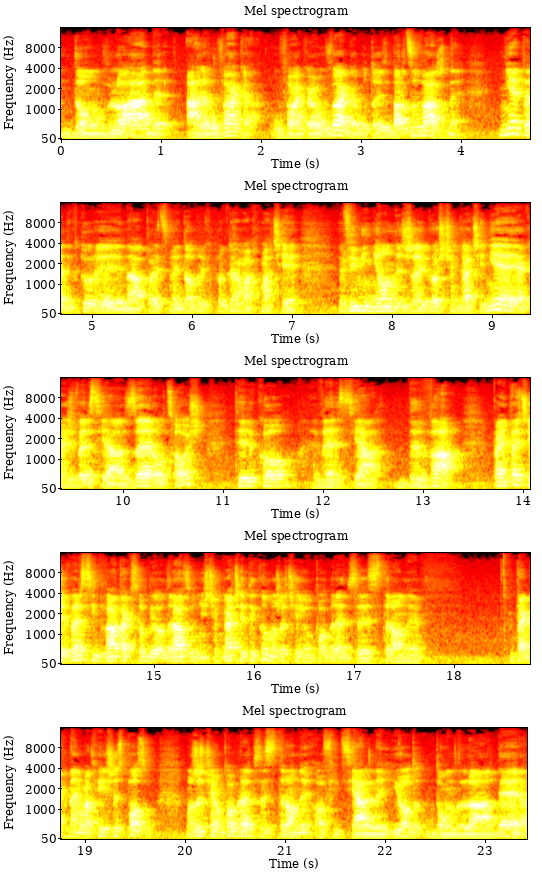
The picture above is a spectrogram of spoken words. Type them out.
Donvloader. Ale uwaga, uwaga, uwaga, bo to jest bardzo ważne. Nie ten, który na powiedzmy dobrych programach macie wymieniony, że go ściągacie. Nie jakaś wersja 0 coś, tylko wersja 2. Pamiętajcie, wersji 2 tak sobie od razu nie ściągacie, tylko możecie ją pobrać ze strony tak w najłatwiejszy sposób. Możecie ją pobrać ze strony oficjalnej J. Donladera.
